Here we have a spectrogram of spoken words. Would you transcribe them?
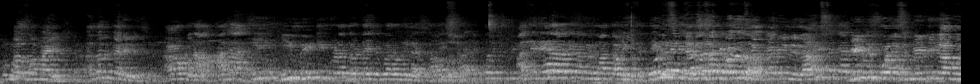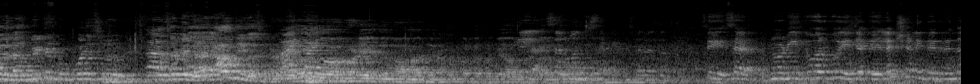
ಸುಮಾರು ಸಮಯ ಸರ್. ಅದನ್ನು ಕರೀಲಿ ಸರ್. ಆಗ ಅಲ್ಲ, ಈ ಮೀಟಿಂಗ್ ಕೂಡ ದೊಡ್ಡ ಇದು ಬರೋದಿಲ್ಲ ಸರ್. ಅಲ್ಲಿ ನೇರವಾಗಿ ನಮಗೆ ಮಾತಾಡಿದ್ರೆ ಪೊಲೀಸ್ ಜನಸಂಪರ್ಕ ಸಭೆ ಕರೆಯುವುದಿಲ್ಲ ಬೀಟ್ ಪೊಲೀಸ್ ಮೀಟಿಂಗ್ ಸಭೆ ಇಲ್ಲ ಯಾವುದಿಲ್ಲ ನೋಡಿ ಜನಸಂಪರ್ಕ ಸಭೆ ಸರ್ ಒಂದು ಸೆಕೆಂಡ್ ಸರ್ ಅದು. ಸರ್ ನೋಡಿ ಇದುವರೆಗೂ ಎಲೆಕ್ಷನ್ ಇದ್ದಿದ್ರಿಂದ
